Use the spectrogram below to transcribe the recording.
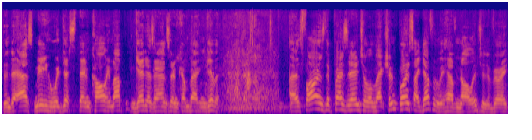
than to ask me, who would just then call him up, and get his answer, and come back and give it. As far as the presidential election, of course, I definitely have knowledge in a very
